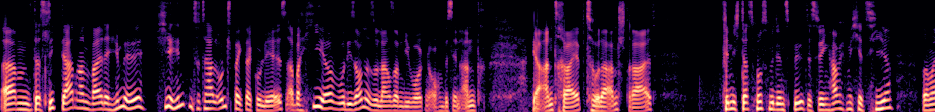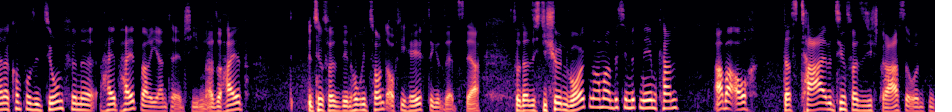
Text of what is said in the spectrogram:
Ähm, das liegt daran, weil der Himmel hier hinten total unspektakulär ist, aber hier, wo die Sonne so langsam die Wolken auch ein bisschen ant ja, antreibt oder anstrahlt, finde ich, das muss mit ins Bild. Deswegen habe ich mich jetzt hier bei meiner Komposition für eine Halb-Halb-Variante entschieden. Also halb beziehungsweise den Horizont auf die Hälfte gesetzt, ja, so dass ich die schönen Wolken noch mal ein bisschen mitnehmen kann, aber auch das Tal beziehungsweise die Straße unten.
